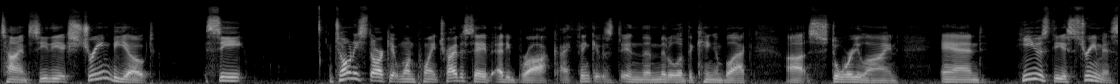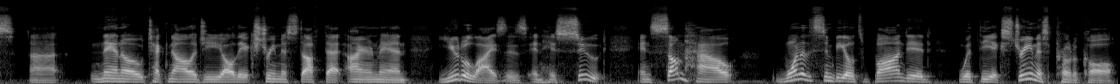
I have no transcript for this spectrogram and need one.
time. See, the Extreme Biote, see, Tony Stark at one point tried to save Eddie Brock. I think it was in the middle of the King in Black uh, storyline. And he used the Extremis uh, nanotechnology, all the Extremis stuff that Iron Man utilizes in his suit. And somehow, one of the symbiotes bonded with the Extremis protocol.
